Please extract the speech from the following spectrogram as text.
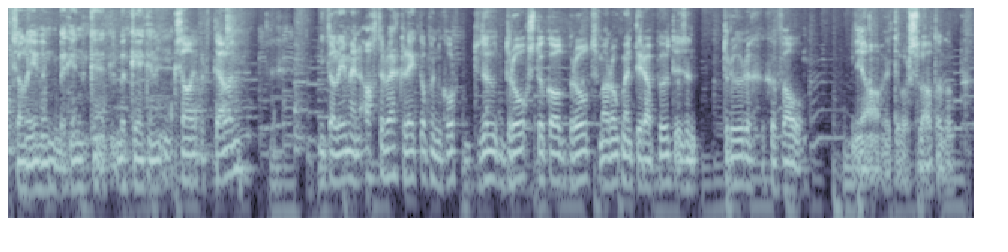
Ik zal even het begin kijk- bekijken. Ik zal je vertellen. Niet alleen mijn achterwerk lijkt op een droog stuk oud brood, maar ook mijn therapeut is een treurig geval. Ja, weet je, waar slaat dat op?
